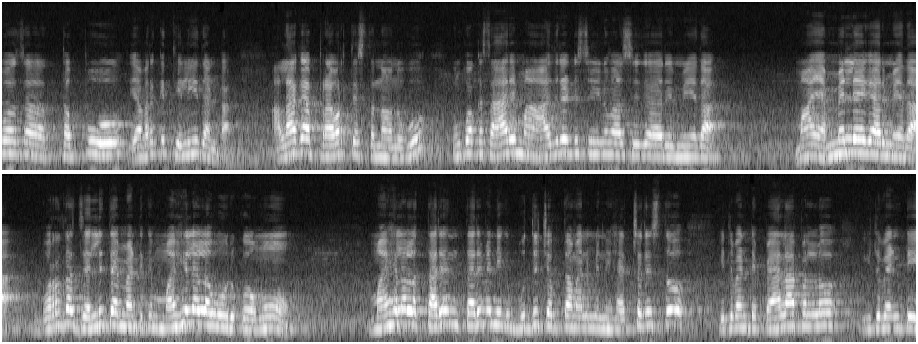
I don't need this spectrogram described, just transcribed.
పోస తప్పు ఎవరికి తెలియదంట. అలాగా ప్రవర్తిస్తున్నావు నువ్వు. ఇంకొకసారి మా ఆదిరెడ్డి శ్రీనివాస్ గారి మీద మా ఎమ్మెల్యే గారి మీద బురద జల్లితే మట్టికి మహిళల ఊరుకోము. మహిళల తరిమి తరిమి నీకు బుద్ధి చెప్తామని నేను హెచ్చరిస్తూ ఇటువంటి పేలాపల్లో ఇటువంటి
